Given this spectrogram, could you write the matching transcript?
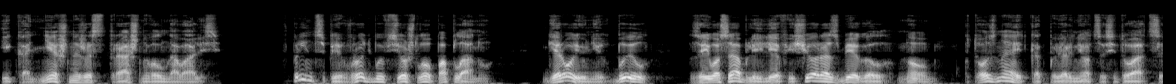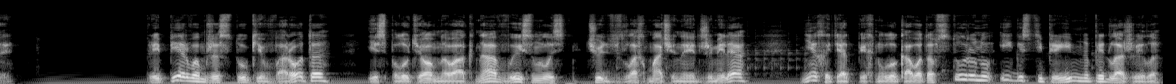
и, конечно же, страшно волновались. В принципе, вроде бы все шло по плану. Герой у них был, за его саблей лев еще раз бегал, но кто знает, как повернется ситуация. При первом же стуке в ворота из полутемного окна высунулась чуть взлохмаченная Джамиля, нехотя отпихнула кого-то в сторону и гостеприимно предложила.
